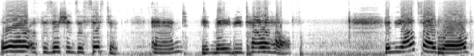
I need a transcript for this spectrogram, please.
or a physician's assistant, and it may be telehealth. In the outside world,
